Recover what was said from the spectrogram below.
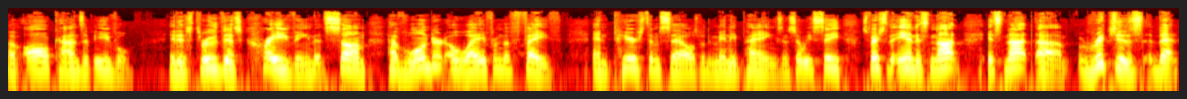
of all kinds of evil. It is through this craving that some have wandered away from the faith and pierced themselves with many pangs. And so we see, especially the end, it's not it's not um, riches that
